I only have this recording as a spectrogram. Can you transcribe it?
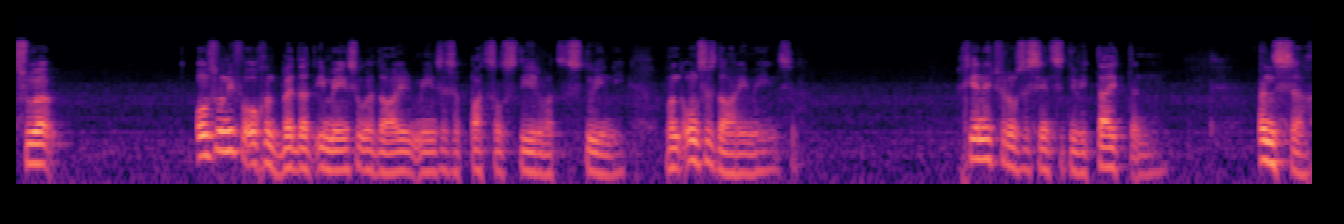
So ons wil nie vanoggend bid dat u mense oor daardie mense se pad sal stuur wat stoei nie, want ons is daardie mense. Geen net vir ons se sensitiwiteit en insig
